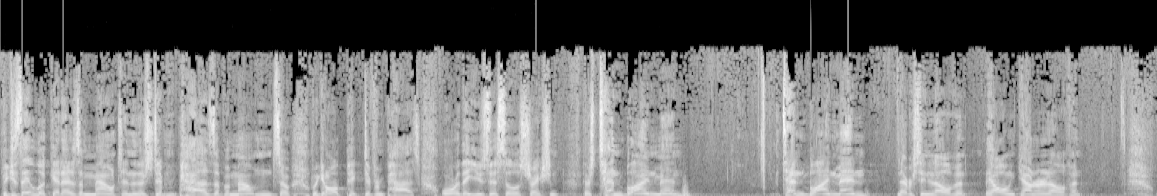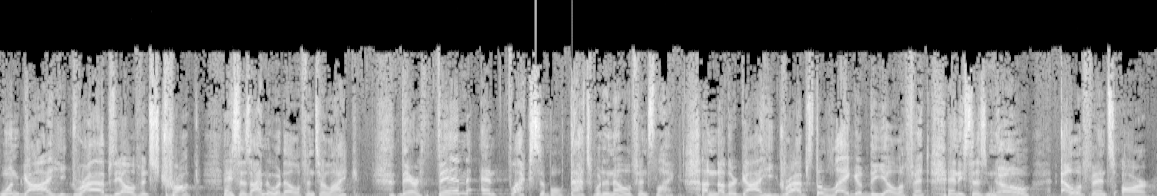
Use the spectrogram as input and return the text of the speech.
because they look at it as a mountain and there's different paths up a mountain so we can all pick different paths or they use this illustration there's 10 blind men Ten blind men, never seen an elephant. They all encounter an elephant. One guy, he grabs the elephant's trunk and he says, I know what elephants are like. They're thin and flexible. That's what an elephant's like. Another guy, he grabs the leg of the elephant and he says, No, elephants are,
